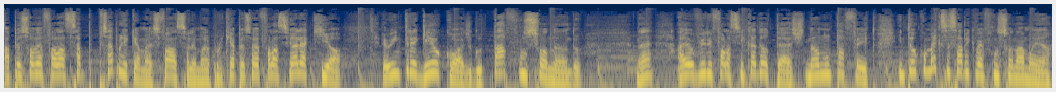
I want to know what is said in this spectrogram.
a pessoa vai falar. Sabe, sabe por que é mais fácil, Lemar? Porque a pessoa vai falar assim: olha aqui, ó, eu entreguei o código, tá funcionando. Né? Aí eu viro e falo assim: cadê o teste? Não, não tá feito. Então, como é que você sabe que vai funcionar amanhã?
